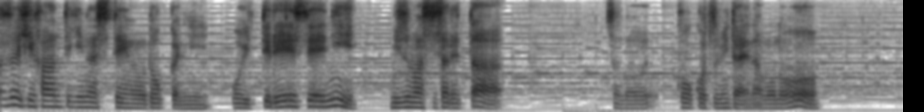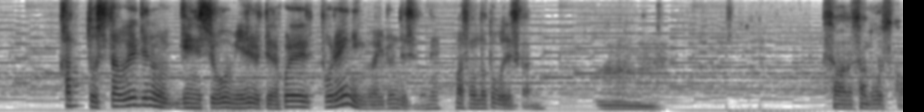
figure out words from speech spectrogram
ず批判的な視点をどっかに置いて冷静に水増しされたその甲骨みたいなものをカットした上での現象を見れるっていうのはこれトレーニングがいるんですよね。まあそんなとこですかね。うん澤田さんどうですか？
